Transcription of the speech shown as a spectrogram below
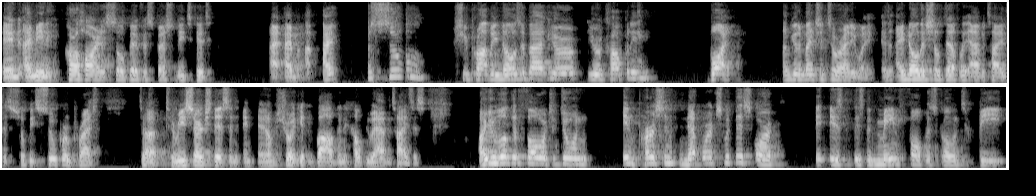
and I mean, her heart is so big for special needs kids. I, I, I assume she probably knows about your your company, but I'm going to mention to her anyway. I know that she'll definitely advertise this. She'll be super impressed to, to research this and, and, and I'm sure get involved and help you advertise this. Are you looking forward to doing in person networks with this, or is is the main focus going to be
